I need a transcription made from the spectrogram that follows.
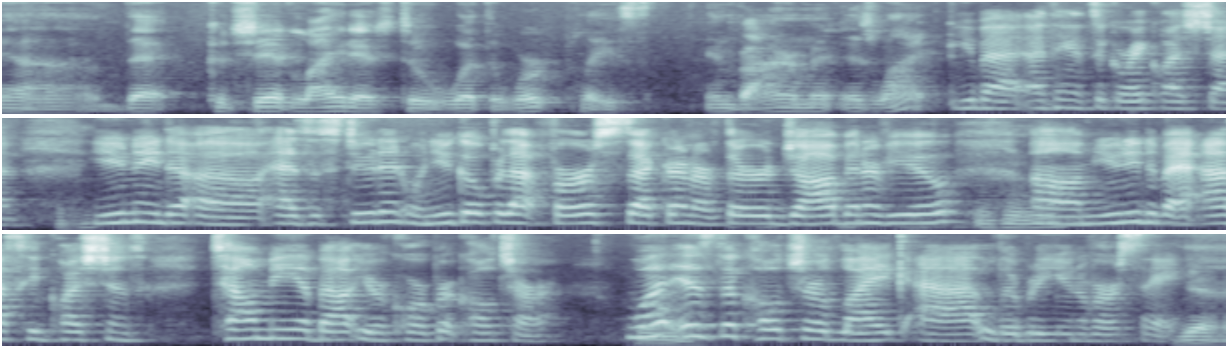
uh, that could shed light as to what the workplace environment is like? You bet. I think it's a great question. Mm-hmm. You need to, uh, as a student, when you go for that first, second, or third job interview, Mm-hmm. um, you need to be asking questions. Tell me about your corporate culture. What is the culture like at Liberty University? Mm. Yeah.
